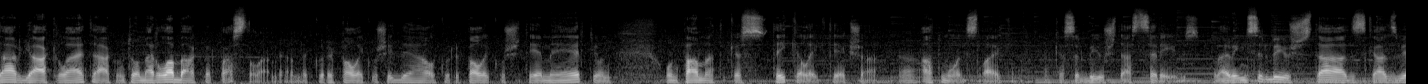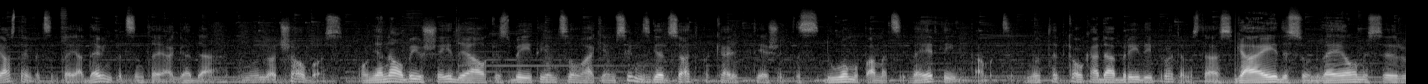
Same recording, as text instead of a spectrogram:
dārgāki, lētāki un tomēr labāk par pastelām. Jā, bet kur ir palikuši ideāli, kur ir palikuši tie mērķi un, un pamati, kas tika likt iekšā ja, atmodas laikā, kas ir bijušas tās cerības. Vai viņas ir bijušas tādas, kādas bija 18. un 19. gadā, nu, ļoti šaubos. Un ja nav bijuši ideāli, kas bija tiem cilvēkiem simts gadus atpakaļ, tieši tas domu pamats, vērtību pamats, nu, tad kaut kādā brīdī, protams, tās gaidas un vēlmes ir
